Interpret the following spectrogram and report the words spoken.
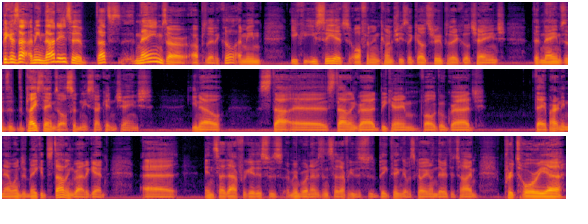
Because that, I mean, that is a that's names are, are political. I mean, you you see it often in countries that go through political change. The names of the, the place names all suddenly start getting changed. You know, Sta- uh, Stalingrad became Volgograd. They apparently now want to make it Stalingrad again. Uh, in South Africa, this was, I remember when I was in South Africa, this was a big thing that was going on there at the time. Pretoria,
